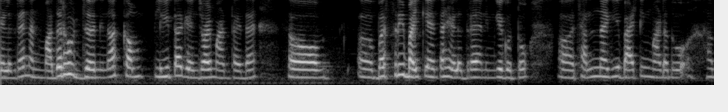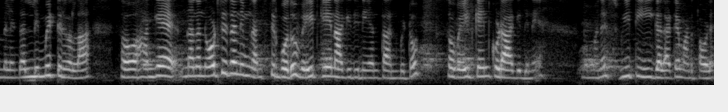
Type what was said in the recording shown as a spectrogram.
ಹೇಳಿದ್ರೆ ನನ್ನ ಮದರ್ಹುಡ್ ಜರ್ನಿನ ಕಂಪ್ಲೀಟಾಗಿ ಎಂಜಾಯ್ ಮಾಡ್ತಾಯಿದ್ದೆ ಸೊ ಬಸ್ರಿ ಬೈಕೆ ಅಂತ ಹೇಳಿದ್ರೆ ನಿಮಗೆ ಗೊತ್ತು. ಚೆನ್ನಾಗಿ ಬ್ಯಾಟಿಂಗ್ ಮಾಡೋದು ಆಮೇಲಿಂದ ಲಿಮಿಟ್ ಇರೋಲ್ಲ. ಸೊ ಹಾಗೆ ನಾನು ನೋಡ್ಸಿದ್ರೆ ನಿಮ್ಗೆ ಅನಿಸ್ತಿರ್ಬೋದು ವೆಯ್ಟ್ ಗೇನ್ ಆಗಿದ್ದೀನಿ ಅಂತ ಅಂದ್ಬಿಟ್ಟು ಸೊ ವೆಯ್ಟ್ ಗೇನ್ ಕೂಡ ಆಗಿದ್ದೀನಿ. ನಮ್ಮನೆ ಸ್ವೀಟಿ ಗಲಾಟೆ ಮಾಡ್ತಾವಳೆ.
